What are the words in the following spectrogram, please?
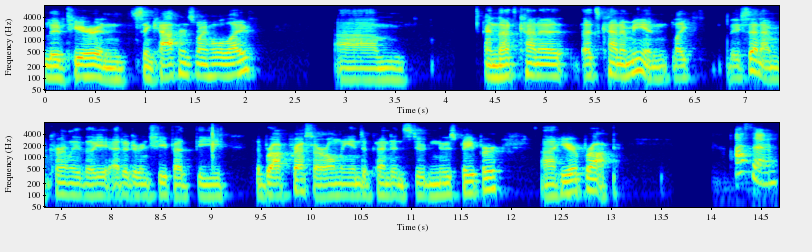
lived here in St. Catharines my whole life. Um, and that's kind of that's kind of me. And like they said, I'm currently the editor in chief at the the Brock Press, our only independent student newspaper uh, here at Brock. Awesome.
